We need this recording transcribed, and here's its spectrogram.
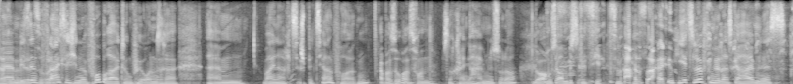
Ähm, wir wir sind zurück. fleißig in der Vorbereitung für unsere ähm, Weihnachtsspezialfolgen. aber sowas von. Ist doch kein Geheimnis, oder? Doch. Muss ja auch ein bisschen. Bis jetzt wahr sein. Jetzt lüften wir das Geheimnis.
